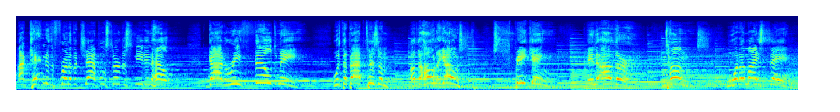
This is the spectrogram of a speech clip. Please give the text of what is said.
I came to the front of a chapel service needing help. God refilled me with the baptism of the Holy Ghost, speaking in other tongues. What am I saying?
